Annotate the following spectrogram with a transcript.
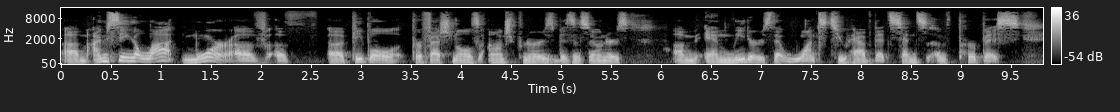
um, I'm seeing a lot more of, of uh, people, professionals, entrepreneurs, business owners um, and leaders that want to have that sense of purpose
